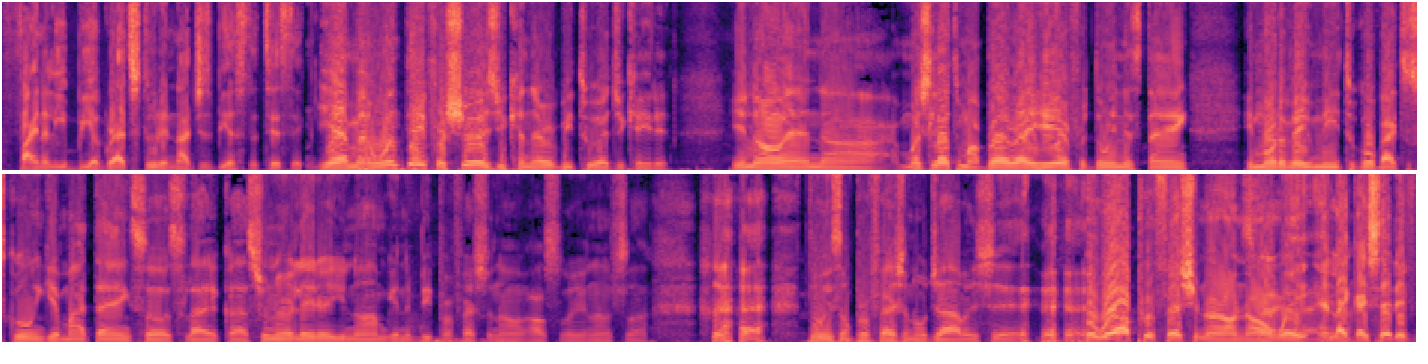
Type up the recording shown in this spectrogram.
finally be a grad student, not just be a statistic. Yeah, man. One thing for sure is you can never be too educated. You know, and uh, much love to my brother right here for doing this thing. He motivated me to go back to school and get my thing. So it's like uh, sooner or later, you know, I'm gonna be professional also. You know, so doing some professional job and shit. but we're all professional on our way, man, and yeah. like I said, if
